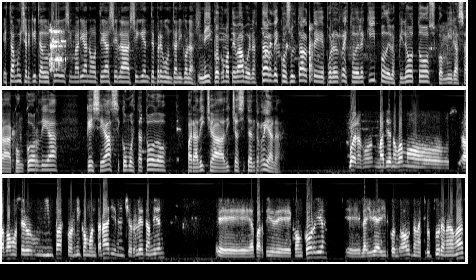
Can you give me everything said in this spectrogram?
está muy cerquita de ustedes y Mariano te hace la siguiente pregunta, Nicolás. Nico, ¿cómo te va? Buenas tardes. Consultarte por el resto del equipo, de los pilotos, con miras a Concordia, qué se hace, cómo está todo para dicha, dicha cita en Riana. Bueno, Mariano, vamos a, vamos a hacer un impasse con Nico Montanari en el Chevrolet también eh, a partir de Concordia. Eh, la idea es ir con dos autos en la estructura nada más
